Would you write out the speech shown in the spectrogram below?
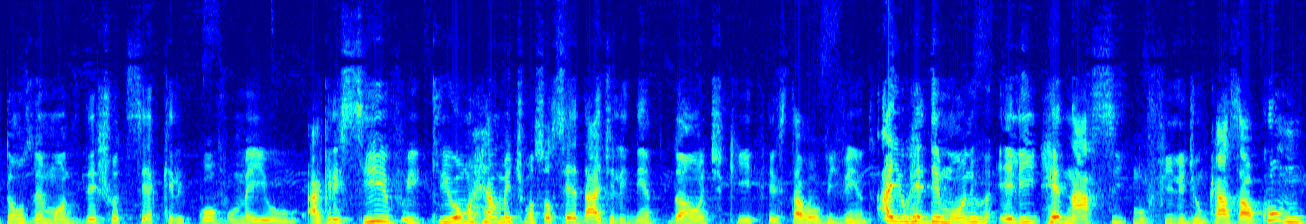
Então os demônios deixou de ser aquele povo meio agressivo e criou uma, realmente uma sociedade ali dentro da onde que eles estavam vivendo. Aí o rei demônio, ele renasce no filho de um casal comum.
